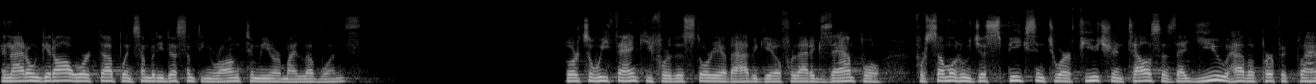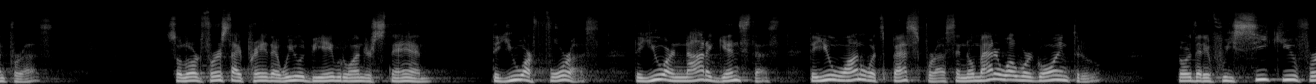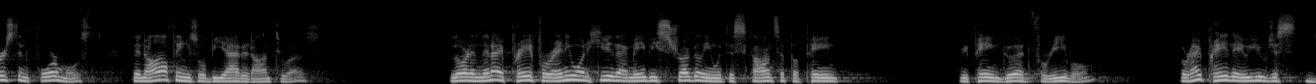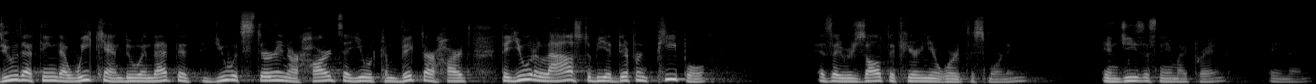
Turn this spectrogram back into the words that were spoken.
And I don't get all worked up when somebody does something wrong to me or my loved ones. Lord, so we thank you for this story of Abigail, for that example, for someone who just speaks into our future and tells us that you have a perfect plan for us. So, Lord, first I pray that we would be able to understand that you are for us, that you are not against us, that you want what's best for us. And no matter what we're going through, Lord, that if we seek you first and foremost, then all things will be added on to us. Lord, and then I pray for anyone here that may be struggling with this concept of paying, repaying good for evil. Lord, I pray that you just do that thing that we can't do, and that, that you would stir in our hearts, that you would convict our hearts, that you would allow us to be a different people as a result of hearing your word this morning. In Jesus' name I pray. Amen.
